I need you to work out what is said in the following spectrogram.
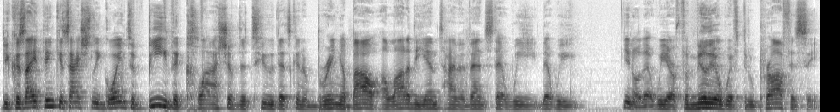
because I think it's actually going to be the clash of the two that's going to bring about a lot of the end time events that we that we you know that we are familiar with through prophecy.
